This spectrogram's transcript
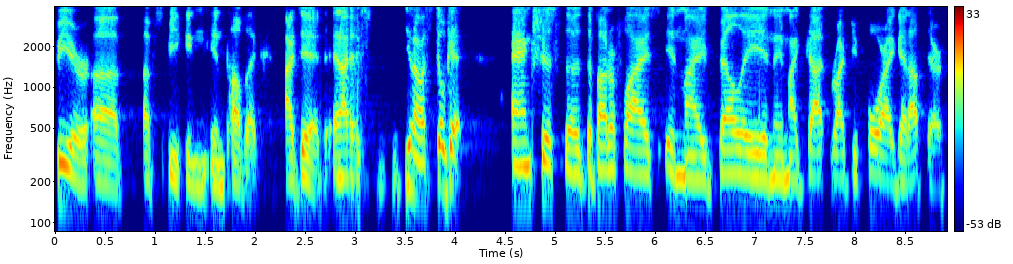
fear of of speaking in public. I did, and I, you know, I still get anxious. The the butterflies in my belly and in my gut right before I get up there.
